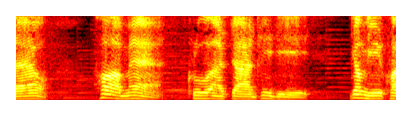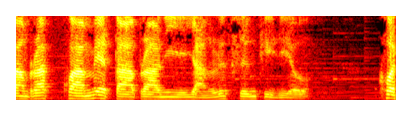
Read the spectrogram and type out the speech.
แล้ว พ่อแม่ครูอาจารย์ที่ดี ย่อมมีความรักความเมตตาปราณีอย่างลึกซึ้งทีเดียว คน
